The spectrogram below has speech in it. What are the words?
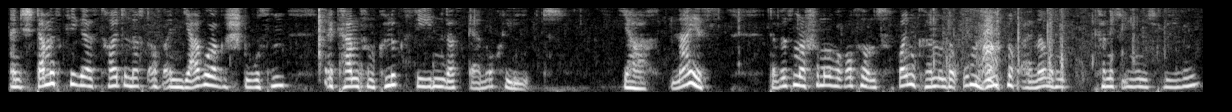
Ein Stammeskrieger ist heute Nacht auf einen Jaguar gestoßen. Er kann von Glück reden, dass er noch lebt. Ja, nice. Da wissen wir schon mal, worauf wir uns freuen können. Und da oben hängt noch einer, aber den kann ich irgendwie nicht lesen.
